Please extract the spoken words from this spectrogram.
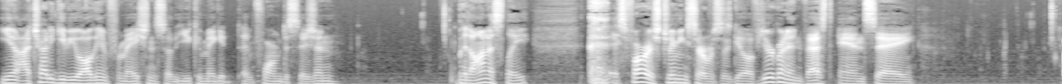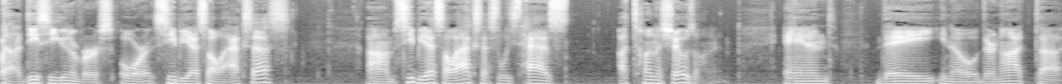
you know, I try to give you all the information so that you can make an informed decision. But honestly, as far as streaming services go, if you're going to invest in, say, uh, DC Universe or CBS All Access, um, CBS All Access at least has a ton of shows on it, and they, you know, they're not uh,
